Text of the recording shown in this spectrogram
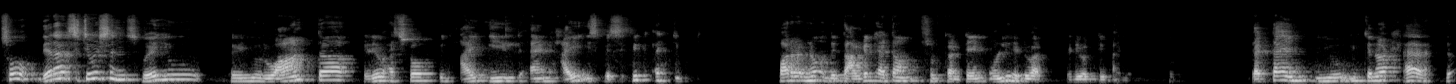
So there are situations where you where you want the radioisotope with high yield and high specific activity. For know, the target atom should contain only radioactive elements. That time you, you cannot have the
